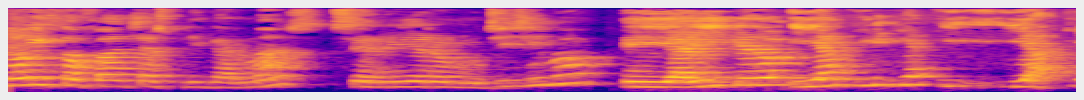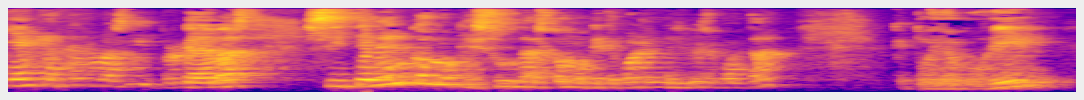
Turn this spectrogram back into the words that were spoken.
No hizo falta explicar más, se rieron muchísimo y ahí quedó. Y, y, y, hay que hacerlo así, porque además, si te ven como que sudas, como que te pones nervioso, tal, que puede ocurrir,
